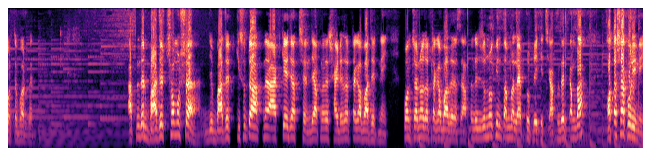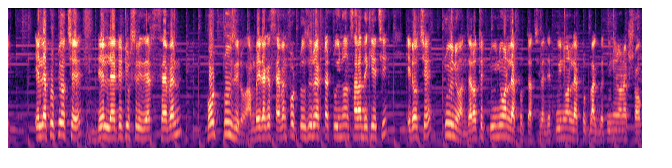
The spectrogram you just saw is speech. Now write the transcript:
করতে পারবেন। আপনাদের বাজেট সমস্যা, যে বাজেট কিছুটা আপনারা আটকে যাচ্ছেন, যে আপনাদের ষাট হাজার টাকা বাজেট নেই, পঞ্চান্ন হাজার টাকা বাজেট আছে, আপনাদের জন্য কিন্তু আমরা ল্যাপটপ রেখেছি, আপনাদেরকে আমরা হতাশা করিনি। এই ল্যাপটপটি হচ্ছে ডেল ল্যাটিটিউড সিরিজের সেভেন ফোর টু জিরো আমরা এর আগে সেভেন ফোর টু জিরো একটা টু ইন ওয়ান সারা দেখিয়েছি, এটা হচ্ছে টু ইন ওয়ান যারা হচ্ছে টু ইন ওয়ান ল্যাপটপ চাচ্ছিলেন, যে টু ইন ওয়ান ল্যাপটপ লাগবে টু ইন ওয়ান অনেক শখ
